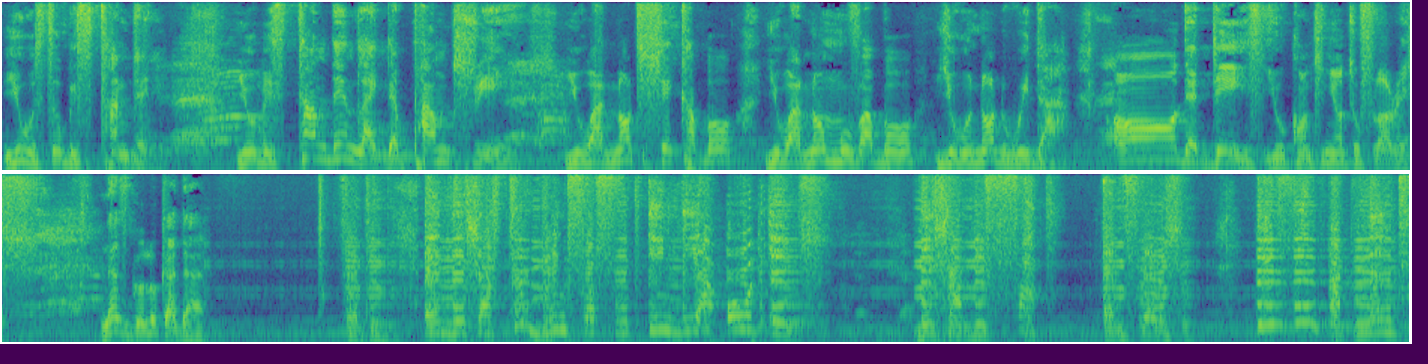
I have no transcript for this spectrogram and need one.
you will still be standing. You'll be standing like the palm tree. You are not shakable, you are not movable, you will not wither. All the days you continue to flourish. Let's go look at that. 13. And they shall still bring forth fruit in their old age they shall be fat and flourishing. Even at 90,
